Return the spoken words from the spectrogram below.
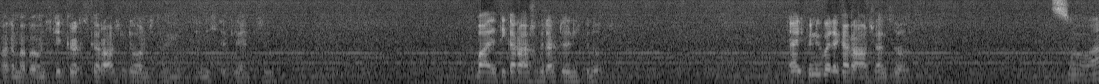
warte mal, bei uns geht gerade das Garagentor und ich kann die nicht erklären zu. Weil die Garage wird aktuell nicht benutzt. Ja, ich bin über der Garage, also. So, ah,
